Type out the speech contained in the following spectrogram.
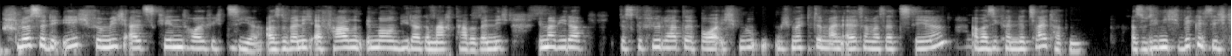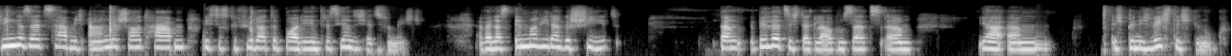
Schlüsse, die ich für mich als Kind häufig ziehe. Also wenn ich Erfahrungen immer und wieder gemacht habe, wenn ich immer wieder das Gefühl hatte, boah, ich, ich möchte meinen Eltern was erzählen, aber sie keine Zeit hatten. Also die nicht wirklich sich hingesetzt haben, mich angeschaut haben und ich das Gefühl hatte, boah, die interessieren sich jetzt für mich. Wenn das immer wieder geschieht, dann bildet sich der Glaubenssatz, ähm, ja, ähm, ich bin nicht wichtig genug.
